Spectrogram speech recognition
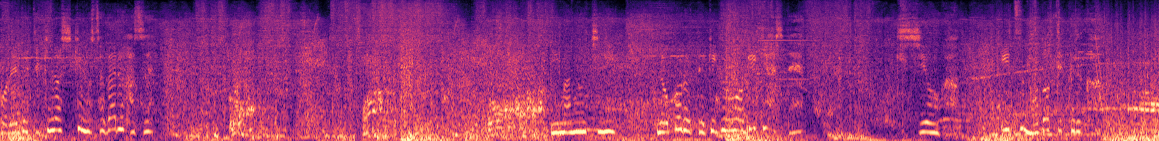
これで敵の士気も下がるはず今のうちに残る敵軍を撃破して騎士王がいつ戻ってくるか。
